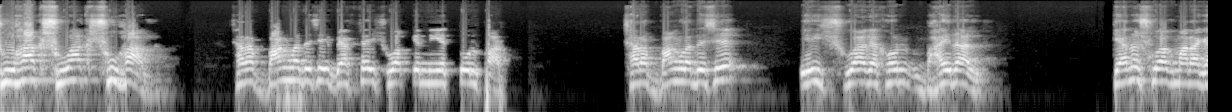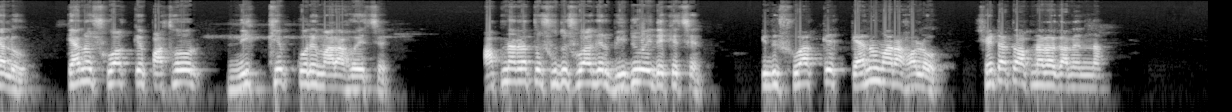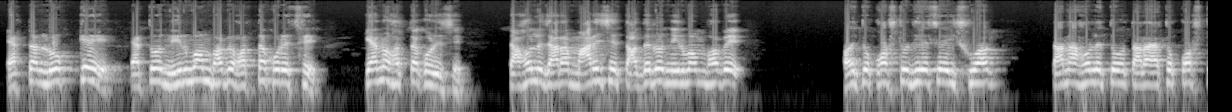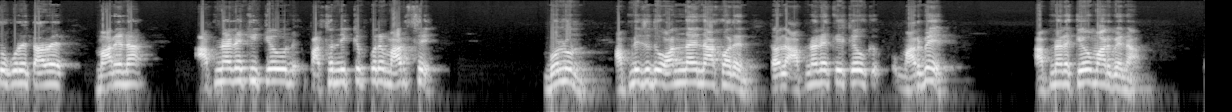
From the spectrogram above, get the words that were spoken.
সুহাগ সুহাগ সুহাগ। সারা বাংলাদেশে এই ব্যবসায়ী সুহাগকে নিয়ে তোলপাড়। সারা বাংলাদেশে এই সুহাগ এখন ভাইরাল। কেন সুহাগ মারা গেল? কেন সুহাগকে পাথর নিক্ষেপ করে মারা হয়েছে? আপনারা তো শুধু সুহাগের ভিডিওই দেখেছেন, কিন্তু সুহাগকে কেন মারা হলো সেটা তো আপনারা জানেন না। একটা লোককে এত নির্মম ভাবে হত্যা করেছে, কেন হত্যা করেছে? তাহলে যারা মারেছে তাদেরও নির্মম ভাবে হয়তো কষ্ট দিয়েছে এই সুহাগ। তা না হলে তো তারা এত কষ্ট করে তাদের মারে না। আপনারা কি কেউ পাথর নিক্ষেপ করে মারছে? বলুন, আপনি যদি অন্যায় না করেন, তাহলে আপনারা কি কেউ মারবে? আপনারা কেউ মারবে না।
